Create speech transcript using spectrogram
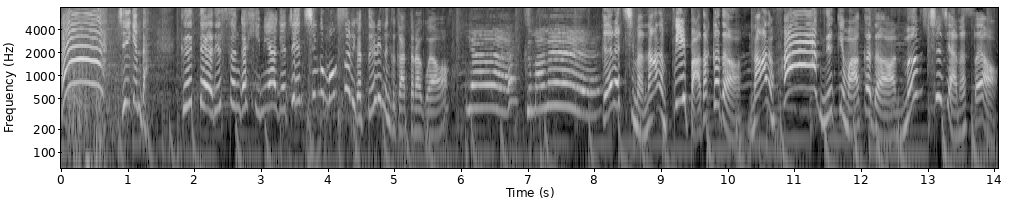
아, 지긴다. 그때 어디선가 희미하게 제 친구 목소리가 들리는 것 같더라고요. 야, 그만해. 그렇지만 나는 필 받았거든. 나는 확 느낌 왔거든. 멈추지 않았어요.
